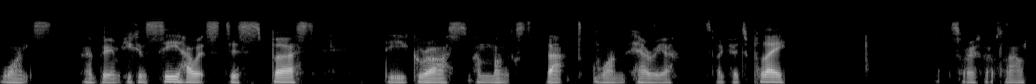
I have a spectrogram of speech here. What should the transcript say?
once and boom, you can see how it's dispersed the grass amongst that one area. So I go to play. Sorry if that's loud.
